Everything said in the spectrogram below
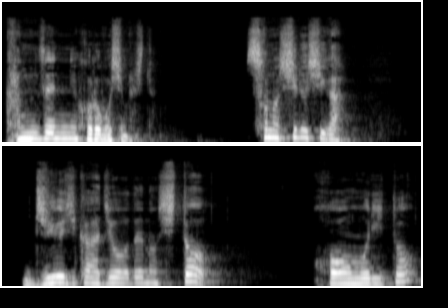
完全に滅ぼしました。その印が、十字架上での死と、葬りと、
